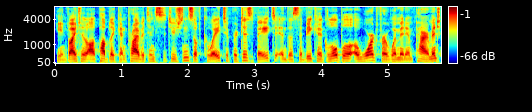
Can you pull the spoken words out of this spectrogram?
He invited all public and private institutions of Kuwait to participate in the Sabika Global Award for Women Empowerment,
